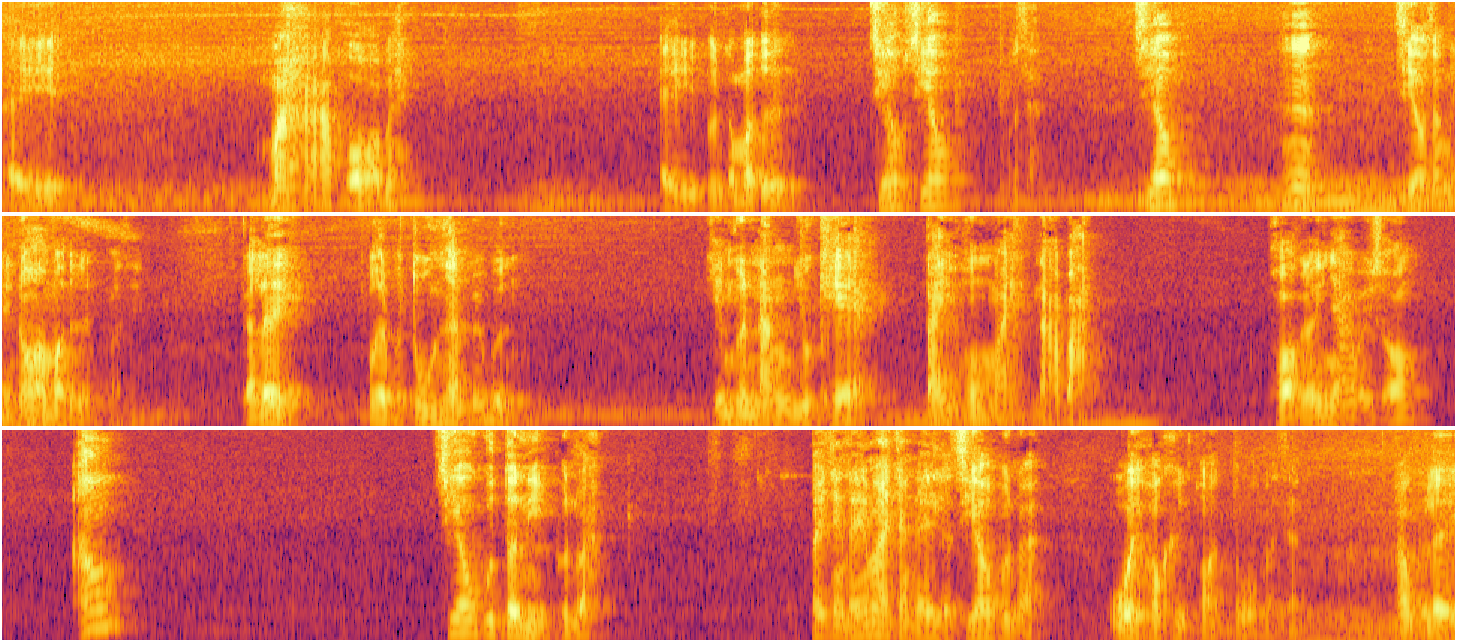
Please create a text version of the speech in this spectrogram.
ไอ้มาหาพ่อไหมไอ้เพิ่นก็มาเอิ่นเสียวเสียวว่าซั่นเสียวเออเสียวทางไหนน้อมาเอิ่นว่าซั่นก็เลย เปิดประตูเฮือนไปเบิ่งเห็นเพิ่นนั่งอยู่แค่ใต้ห่มใหม่หนาบานพ่อก็เลยยางไปซอง เอ้าเสียวกูตัวนี้เพิ่นว่า จังไดมาจังไดล่ะเชียวเพิ่นว่าโอ้ยเฮาขึ้นฮอดตัวว่าซั่นเฮาก็เลย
